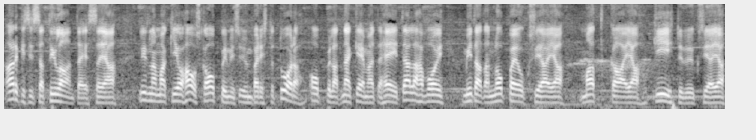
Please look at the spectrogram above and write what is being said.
arkisissa tilanteissa ja Linnanmäki on hauska oppimisympäristö tuoda oppilaat näkemään, että hei, täällähän voi mitata nopeuksia ja matkaa ja kiihtyvyyksiä ja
